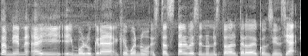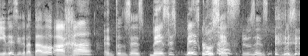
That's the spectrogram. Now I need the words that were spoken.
también ahí involucra que, bueno, estás tal vez en un estado alterado de conciencia y deshidratado. Ajá. Entonces, ¿Ves, es- ves cosas? luces, luces.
